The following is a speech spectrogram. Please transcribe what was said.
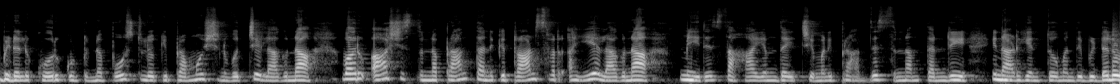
బిడ్డలు కోరుకుంటున్న పోస్టులోకి ప్రమోషన్ వచ్చేలాగున వారు ఆశిస్తున్న ప్రాంతానికి ట్రాన్స్ఫర్ అయ్యేలాగున. మీరే సహాయం దయచేయమని ప్రార్థిస్తున్నాం తండ్రి. ఈనాడు ఎంతోమంది బిడ్డలు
